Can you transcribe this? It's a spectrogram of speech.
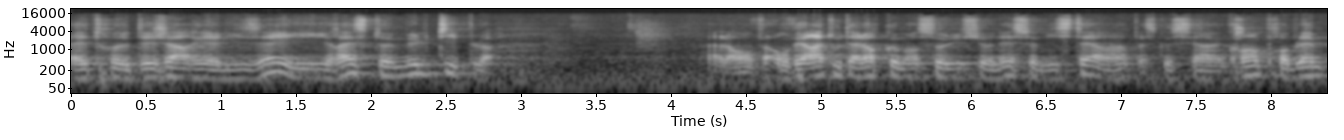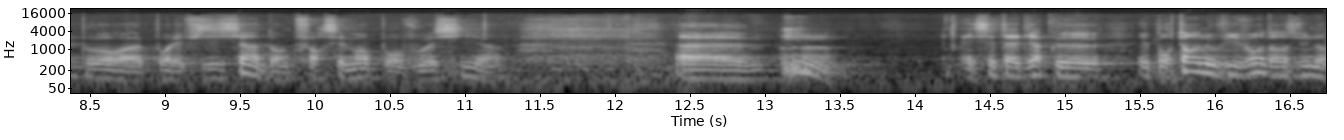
être déjà réalisé, il reste multiple. Alors on verra tout à l'heure comment solutionner ce mystère, hein, parce que c'est un grand problème pour, pour les physiciens, donc forcément pour vous aussi. Hein. Euh, Et c'est-à-dire que, et pourtant, nous vivons dans une,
